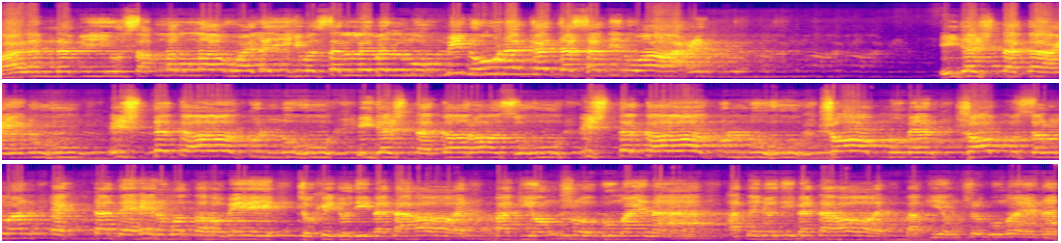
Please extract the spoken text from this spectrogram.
قال النبي صلى الله عليه وسلم المؤمنون كجسد واحد إذا اشتكى عينه اشتكى كله إذا اشتكى رأسه اشتكى كله সব মুমের সব মুসলমান একটা দেহের মতো হবে। চোখে যদি ব্যথা হয়, বাকি অংশ ঘুমায় না। হাতে যদি ব্যথা হয়, বাকি অংশ ঘুমায় না।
